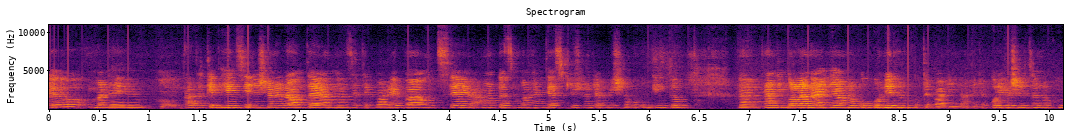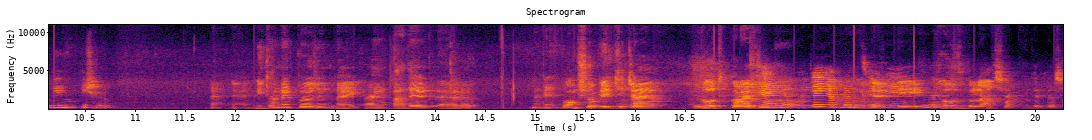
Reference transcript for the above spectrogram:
তারপরেও মানে তাদেরকে ভ্যাকসিনেশনের আওতায় আনা যেতে পারে বা হচ্ছে আমার কাছে মনে হয় ক্যাস্ট্রেশনটা বেশ সমাধান কিন্তু আহ, প্রাণী কল্যাণ আইনে আমরা কুকুর নিধন করতে পারি না। এটা পরিবেশের জন্য খুবই হুমকি স্বরূপ হ্যাঁ, হ্যাঁ, নিধনের প্রয়োজন নাই। তাদের মানে বংশবৃদ্ধিটা রোধ করার হ্যাঁ জন্য ওইটাই আমরা হচ্ছে ডোজগুলো আছে আপনাদের কাছে?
